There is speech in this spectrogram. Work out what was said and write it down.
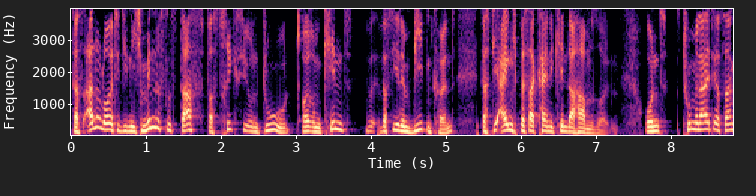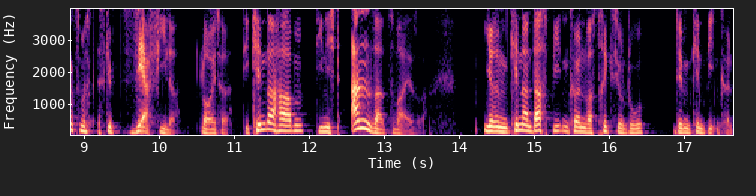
dass alle Leute, die nicht mindestens das, was Trixie und du eurem Kind, was ihr dem bieten könnt, dass die eigentlich besser keine Kinder haben sollten. Und tut mir leid, das sagen zu müssen, es gibt sehr viele Leute, die Kinder haben, die nicht ansatzweise ihren Kindern das bieten können, was Trixie und du dem Kind bieten können.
